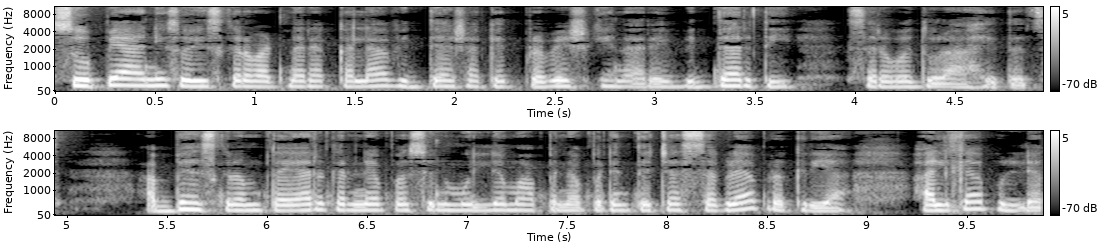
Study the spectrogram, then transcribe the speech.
सोप्या आणि सोयीस्कर वाटणाऱ्या कला विद्याशाखेत प्रवेश घेणारे विद्यार्थी सर्वदूर आहेतच. अभ्यासक्रम तयार करण्यापासून मूल्यमापनापर्यंतच्या सगळ्या प्रक्रिया हलक्या पुल्या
